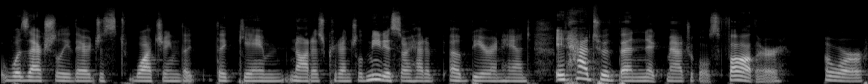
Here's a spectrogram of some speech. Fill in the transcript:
was actually there just watching the the game, not as credentialed media, so I had a, a beer in hand. It had to have been Nick Madrigal's father or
